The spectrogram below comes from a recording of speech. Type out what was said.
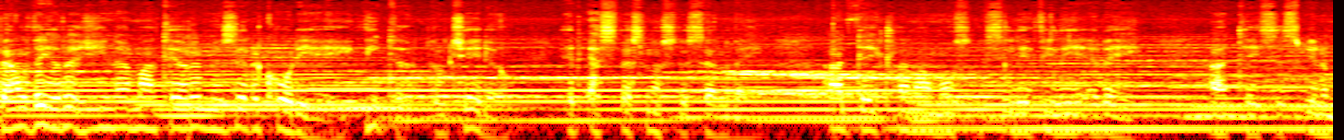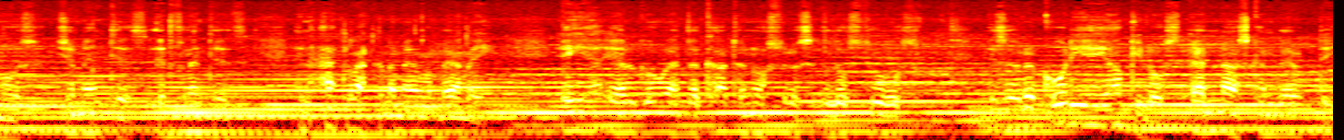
Salve Regina Mater Misericordiae, vita, dulcedo, et estes nostra salve. Ad te clamamos, sile filii Eve, ad te suspiramus, gementes et flentes, in hac lacrimarum vale. Ea ergo advocata nostros illos tuos, misericordiae oculos ad nos converti,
